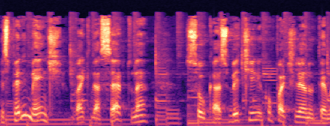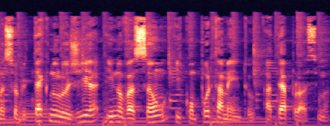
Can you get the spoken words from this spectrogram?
Experimente, vai que dá certo, né? Sou Cássio Bettini compartilhando temas sobre tecnologia, inovação e comportamento. Até a próxima.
